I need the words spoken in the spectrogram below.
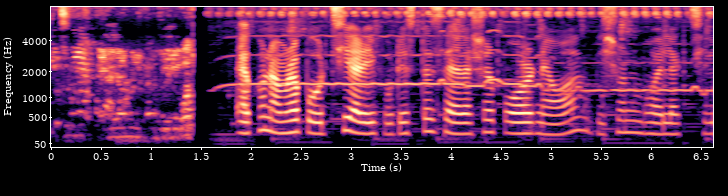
দিচ্ছি। এখন আমরা পড়ছি আর এই ফুটেজটা স্যার আসার পর নেওয়া। ভীষণ ভয় লাগছিল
